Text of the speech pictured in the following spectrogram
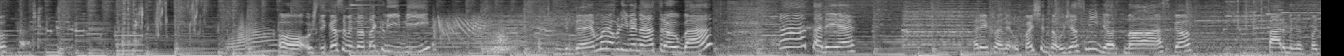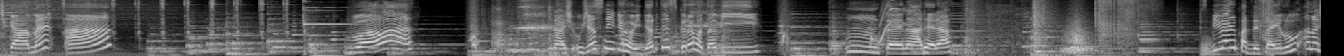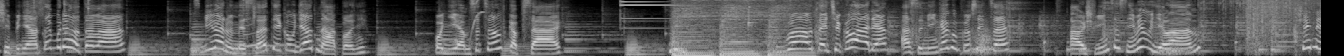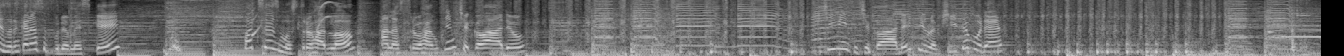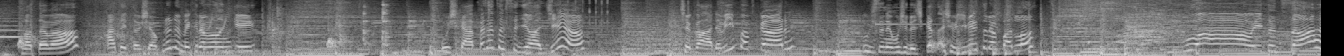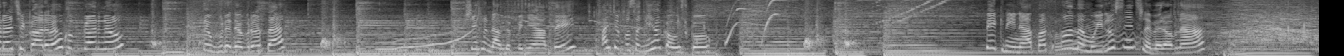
O, už teďka se mi to tak líbí. Kde je moje oblíbená trouba? A tady je. Rychle mi upeš to úžasný dort, má lásko. Pár minut počkáme a... Voilà! Náš úžasný duhový dort je skoro hotový. Hmm, to je nádhera. Zbývá jen pár detailů a naše piňáta bude hotová. Zbývá vymyslet, jak udělat náplň. Podívám se, co mám v kapsách. Wow, to je čokoláda a semínka kukuřice. A už vím, co s nimi udělám. Všechny zrnka nasypu do misky. Pak si vezmu struhadlo a nastrouhám k ním čokoládu. Čím více čokolády, tím lepší to bude. Hotovo? A teď to šoupnu do mikrovlnky. Už chápete, co chci dělat, že jo? Čokoládový popcorn. Už se nemůžu dočkat, až uvidím, jak to dopadlo. Wow, je to celá hra čokoládového popcornu? To bude dobrota. Všechno dám do piňáty, až do posledního kousku. Pěkný nápad, ale mému jídlu se nic nevyrovná.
